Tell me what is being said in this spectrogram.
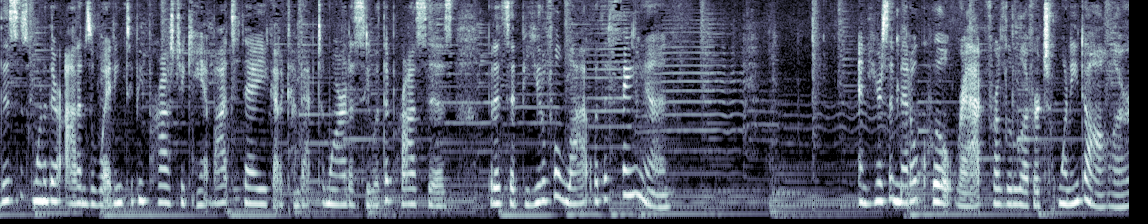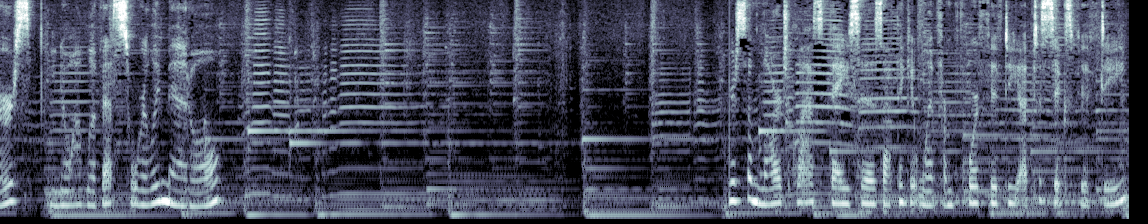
This is one of their items waiting to be priced. You can't buy it today. You got to come back tomorrow to see what the price is. But it's a beautiful light with a fan. And here's a metal quilt rack for a little over $20. You know I love that swirly metal. Here's some large glass vases. I think it went from 450 up to 650.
